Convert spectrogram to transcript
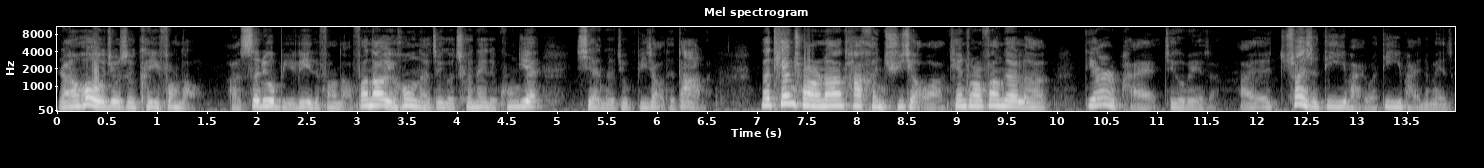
然后就是可以放倒啊，四六比例的放倒，放倒以后呢，这个车内的空间显得就比较的大了。那天窗呢？它很取巧啊，天窗放在了第二排这个位置，哎，算是第一排吧，第一排的位置，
